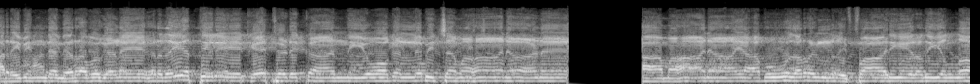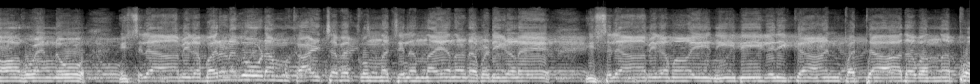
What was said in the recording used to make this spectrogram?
അറിവിന്റെ നിറവുകളെ ഹൃദയത്തിലേക്ക് ഏറ്റെടുക്കാൻ നിയോഗം ലഭിച്ച മഹാനാണ്. മഹാനായ അൻഹു ഇസ്ലാമിക ഭരണകൂടം കാഴ്ചവെക്കുന്ന ചില നയനടപടികളെ ഇസ്ലാമികമായി നീതീകരിക്കാൻ പറ്റാതെ വന്നപ്പോൾ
